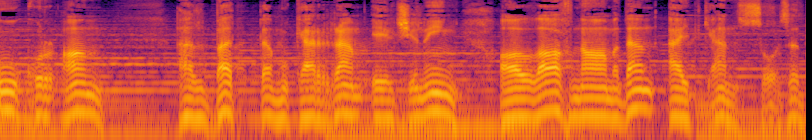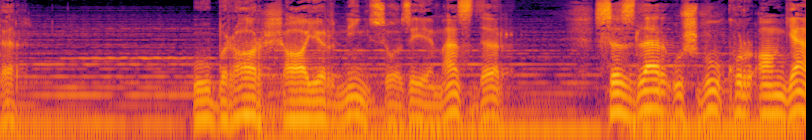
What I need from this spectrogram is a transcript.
u Qur'on albatta mukarram elchining Alloh nomidan aytgan so'zidir. U biror shoirning so'zi emasdir. Sizlar ushbu qur'onga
